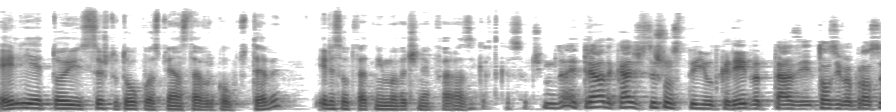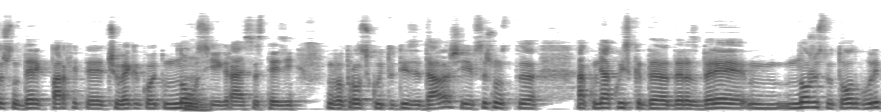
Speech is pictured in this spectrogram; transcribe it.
е ли е той също толкова стоян ставро, колкото тебе? Или съответно има вече някаква разлика в такъв случай? Да, и трябва да кажеш всъщност и откъде идва тази, този въпрос. Всъщност Дерек Парфит е човека, който много mm. си играе с тези въпроси, които ти задаваш и всъщност ако някой иска да, да разбере множеството отговори,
